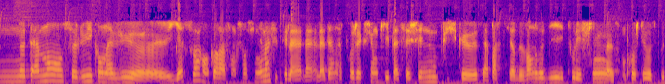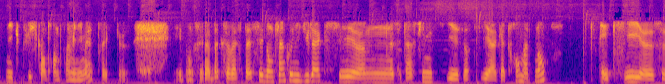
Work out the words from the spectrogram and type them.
notamment celui qu'on a vu euh, hier soir encore à Fonction Cinéma, c'était la, la- la dernière projection qui passait chez nous, puisque c'est à partir de vendredi, tous les films sont projetés au Spoutnik, puisqu'en 35 mm, et, que, et donc c'est là-bas que ça va se passer. Donc L'inconnu du lac, c'est euh, un film qui est sorti il y a 4 ans maintenant, et qui euh, se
